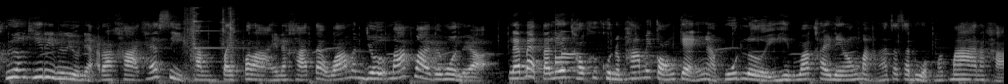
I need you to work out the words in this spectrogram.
เครื่องที่รีวิวอยู่เนี่ยราคาแค่ 4,000 ปลายๆนะคะ แต่ว่ามันเยอะมากมายไปหมดเลยอะและแบตเตอรี่เขาคือคุณภาพไม่กองแก๊งอะพูดเลย เห็นว่าใครเลี้ยงน้องหมาน่าจะสะดวกมากๆนะคะ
